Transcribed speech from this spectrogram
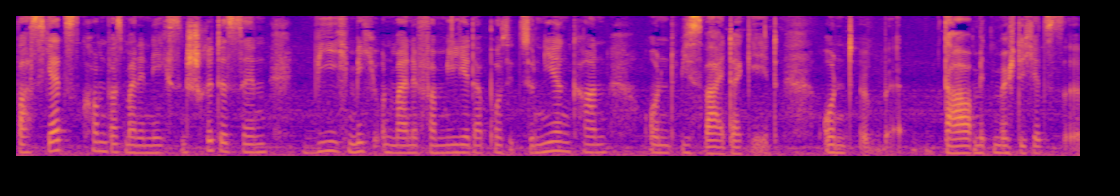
was jetzt kommt, was meine nächsten Schritte sind, wie ich mich und meine Familie da positionieren kann und wie es weitergeht. Und äh, damit möchte ich jetzt äh,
